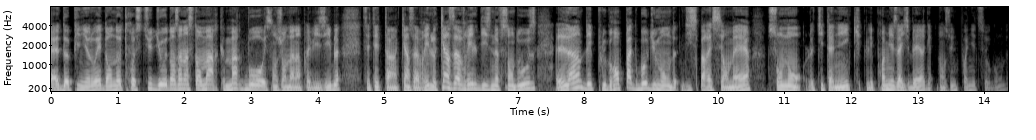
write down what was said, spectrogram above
euh, d'Opinionway dans notre studio. Dans un instant, Marc, Marc Bourreau et son journal imprévisible. C'était un 15 avril. Le 15 avril 1912, l'un des plus grands paquebots du monde disparaissait en mer. Son nom, le Titanic. Les premiers icebergs dans une poignée de secondes.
